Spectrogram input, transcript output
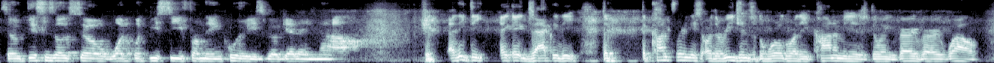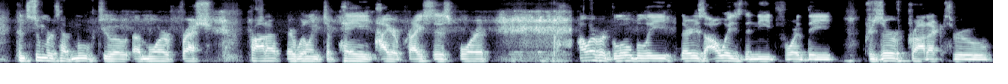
So this is also what, what we see from the inquiries we're getting now. I think the exactly the, the the countries or the regions of the world where the economy is doing very very well, consumers have moved to a, a more fresh product. They're willing to pay higher prices for it. However, globally, there is always the need for the preserved product through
